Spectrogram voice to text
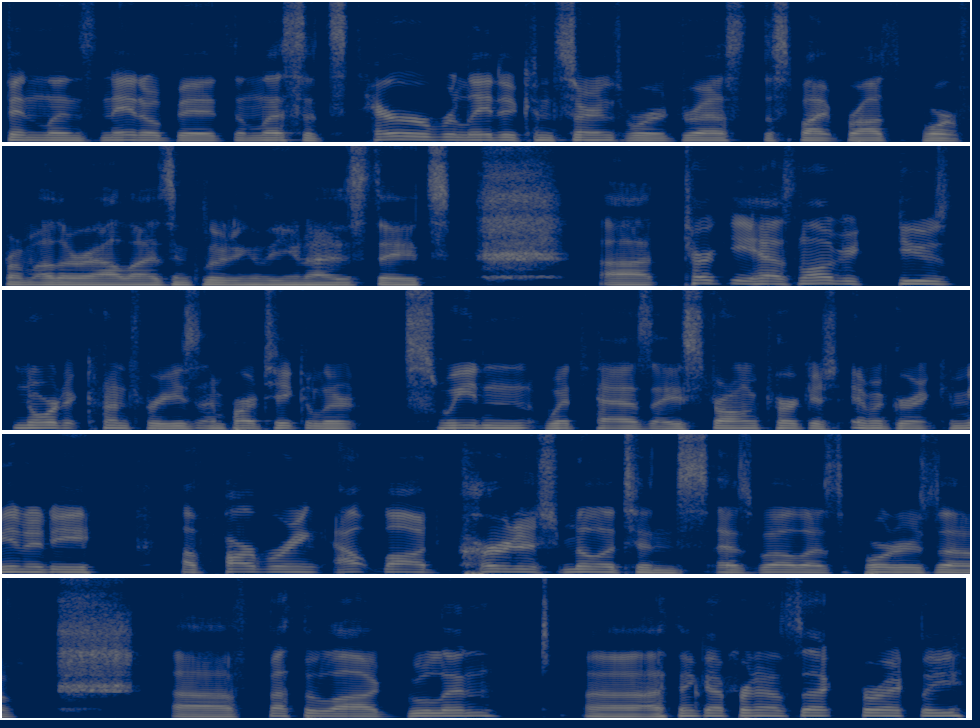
Finland's NATO bids unless its terror related concerns were addressed, despite broad support from other allies, including the United States. Uh, Turkey has long accused Nordic countries, in particular Sweden, which has a strong Turkish immigrant community, of harboring outlawed Kurdish militants as well as supporters of uh, Fethullah Gulen, uh, I think I pronounced that correctly.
